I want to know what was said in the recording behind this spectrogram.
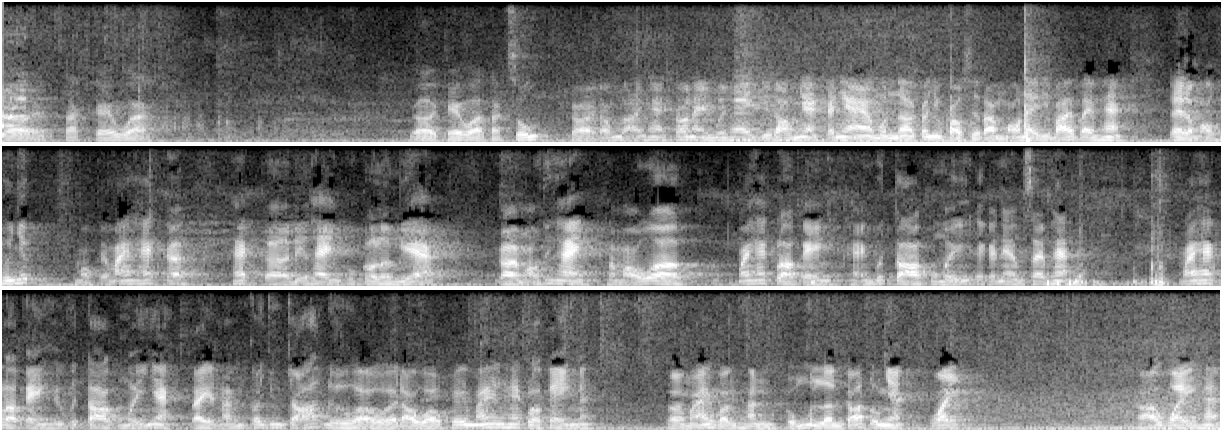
Rồi, tắt kéo qua. Rồi, kéo qua, tắt xuống. Rồi, đóng lại ha. Con này 12 triệu đồng nha. Cả nhà mình à, có nhu cầu sưu tầm mẫu này thì báo với em ha. Đây là mẫu thứ nhất, một cái máy hát à, hát à, đĩa than của Colombia. Rồi, mẫu thứ hai là mẫu máy hát lo kèn hãng Victor của Mỹ. Đây cả nhà mình xem ha. Máy hát lo kèn hiệu Victor của Mỹ nha. Đây, là có chú chó đưa vào đầu vào cái máy hát lo kèn nè. Rồi, máy vận hành cũng mình lên có luôn nha. Quay. Đó, quay ha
